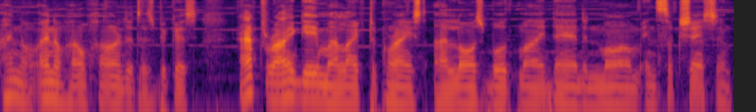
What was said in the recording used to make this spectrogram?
I know, I know how hard it is because after I gave my life to Christ, I lost both my dad and mom in succession.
